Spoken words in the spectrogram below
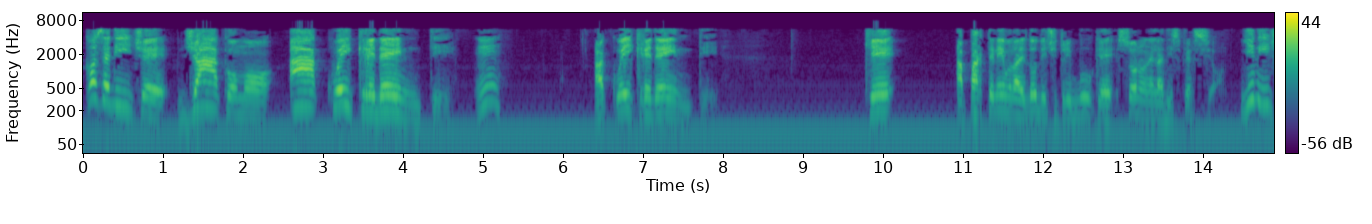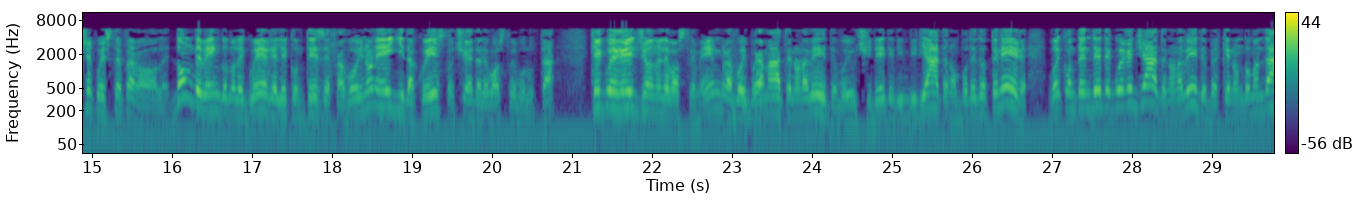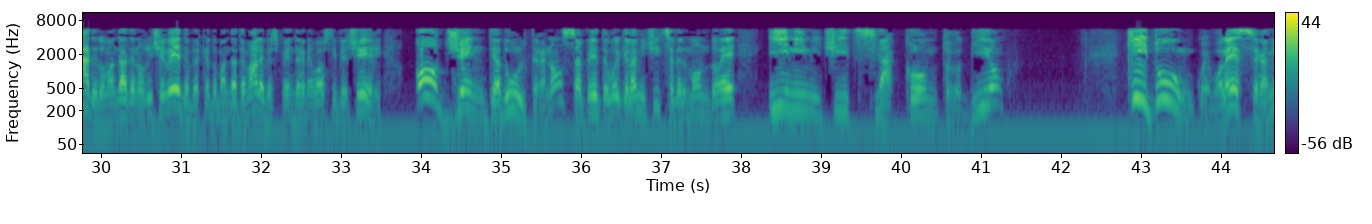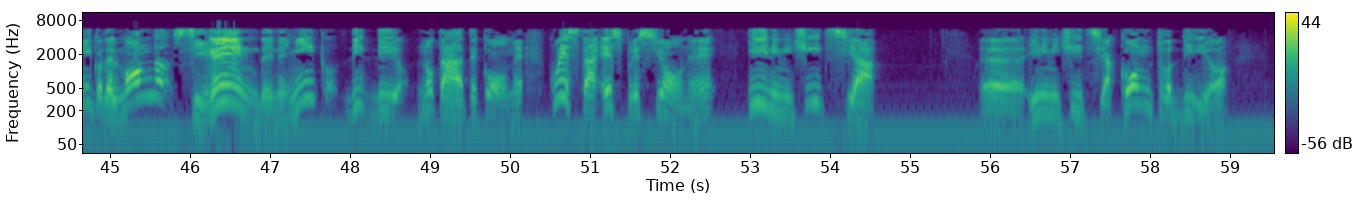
cosa dice Giacomo a quei credenti? Hm? A quei credenti che appartenevano alle dodici tribù che sono nella dispersione. Gli dice queste parole, donde vengono le guerre e le contese fra voi? Non egli da questo, cioè dalle vostre volontà, che guerreggiano nelle vostre membra, voi bramate e non avete, voi uccidete ed invidiate, non potete ottenere, voi contendete e guerreggiate, non avete perché non domandate, domandate e non ricevete perché domandate male per spendere nei vostri piaceri. O gente adultera, non sapete voi che l'amicizia del mondo è inimicizia contro Dio? Chi dunque vuole essere amico del mondo si rende nemico di Dio. Notate come questa espressione inimicizia, eh, inimicizia contro Dio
